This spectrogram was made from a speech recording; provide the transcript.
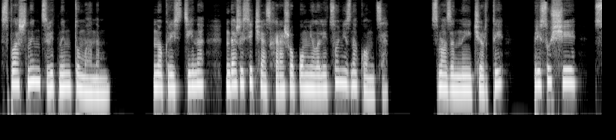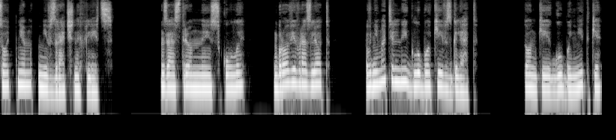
сплошным цветным туманом. Но Кристина даже сейчас хорошо помнила лицо незнакомца. Смазанные черты, присущие сотням невзрачных лиц. Заостренные скулы, брови в разлет, внимательный глубокий взгляд. Тонкие губы нитки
